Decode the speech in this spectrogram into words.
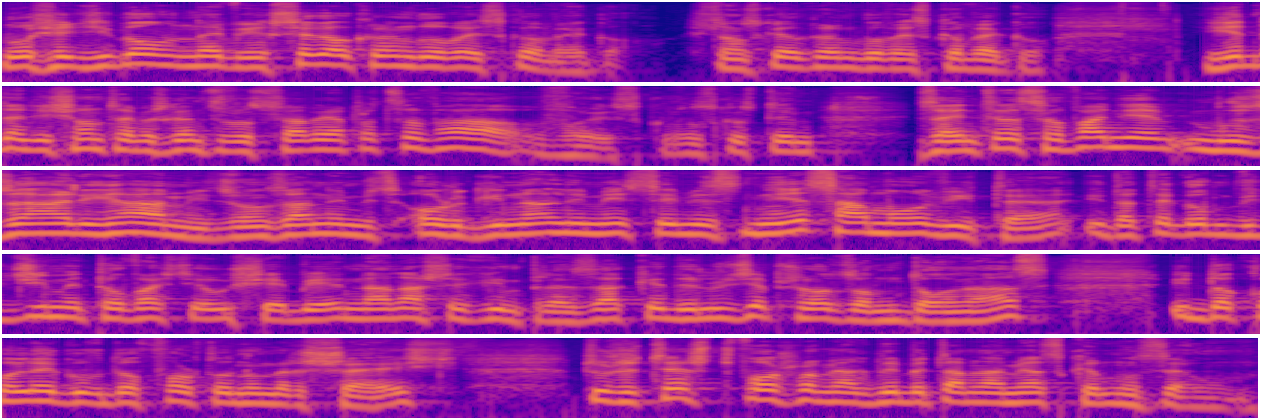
było siedzibą największego okręgu wojskowego, Śląskiego Okręgu Wojskowego. Jedna dziesiąta mieszkańców Wrocławia pracowała w wojsku. W związku z tym zainteresowanie muzealiami związanymi z oryginalnym miejscem jest niesamowite i dlatego widzimy to właśnie u siebie na naszych imprezach, kiedy ludzie przychodzą do nas i do kolegów do Fortu numer 6, którzy też tworzą jak gdyby tam na miastkę muzeum.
